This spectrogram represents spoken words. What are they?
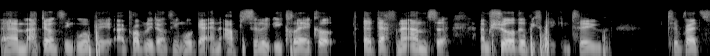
Um, I don't think we'll be. I probably don't think we'll get an absolutely clear cut, a definite answer. I'm sure they'll be speaking to to Reds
